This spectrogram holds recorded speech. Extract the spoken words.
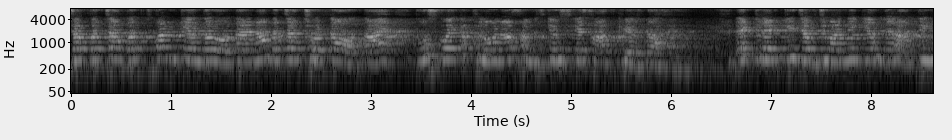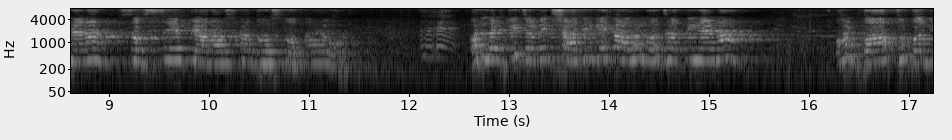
जब बच्चा बचपन के अंदर होता है ना, बच्चा छोटा होता है तो उसको एक खिलौना समझ के उसके साथ खेलता है। एक लड़की जब जवानी के अंदर आती है ना सबसे प्यारा उसका दोस्त होता है वो। और लड़की जब एक शादी के काबिल हो जाती है ना, और बाप बन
